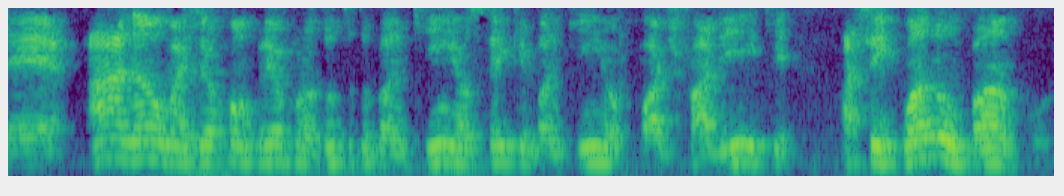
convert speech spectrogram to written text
é, ah, não, mas eu comprei o produto do banquinho, eu sei que banquinho pode falir, que assim, quando um banco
